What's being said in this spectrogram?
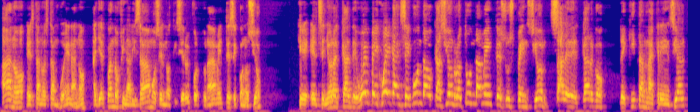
Ah, no, esta no es tan buena, ¿no? Ayer cuando finalizábamos el noticiero, infortunadamente se conoció que el señor alcalde vuelve y juega en segunda ocasión rotundamente suspensión, sale del cargo, le quitan la credencial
